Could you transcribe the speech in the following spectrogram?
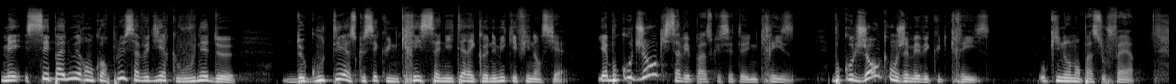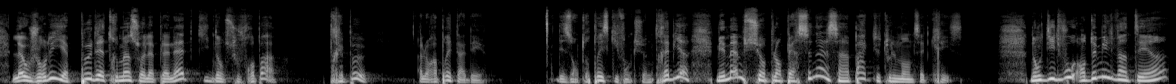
Mais s'épanouir encore plus, ça veut dire que vous venez de de goûter à ce que c'est qu'une crise sanitaire, économique et financière. Il y a beaucoup de gens qui ne savaient pas ce que c'était une crise. Beaucoup de gens qui n'ont jamais vécu de crise ou qui n'en ont pas souffert. Là, aujourd'hui, il y a peu d'êtres humains sur la planète qui n'en souffrent pas. Très peu. Alors après, tu as des, entreprises qui fonctionnent très bien. Mais même sur le plan personnel, ça impacte tout le monde, cette crise. Donc dites-vous, en 2021,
